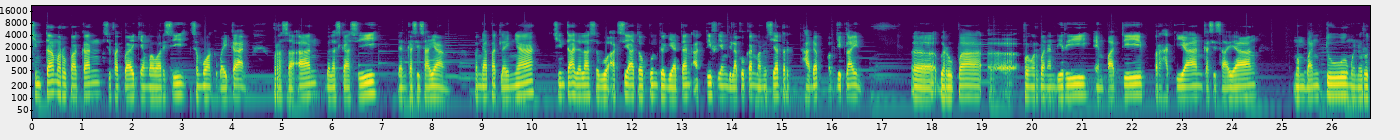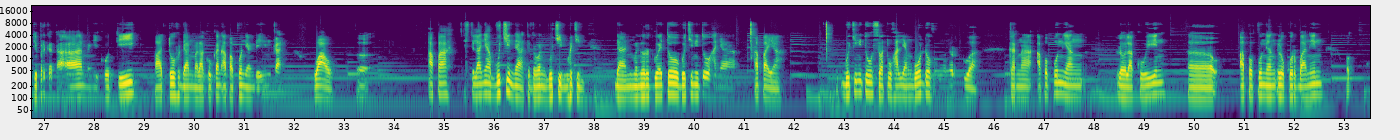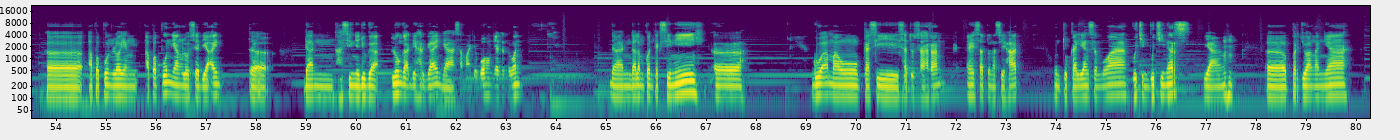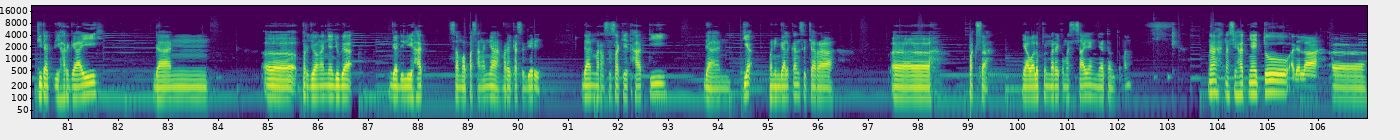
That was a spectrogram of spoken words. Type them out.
cinta merupakan sifat baik yang mewarisi semua kebaikan, perasaan, belas kasih, dan kasih sayang. Pendapat lainnya, Cinta adalah sebuah aksi ataupun kegiatan aktif yang dilakukan manusia terhadap objek lain, e, berupa e, pengorbanan diri, empati, perhatian, kasih sayang, membantu, menuruti perkataan, mengikuti, patuh, dan melakukan apa pun yang diinginkan. Wow, e, apa istilahnya bucin ya, teman-teman, bucin, bucin dan menurut gue itu bucin itu hanya apa ya bucin itu suatu hal yang bodoh menurut gue karena apa pun yang lo lakuin uh, apa pun yang lo korbanin uh, apa pun lo yang apa pun yang lo sediain uh, dan hasilnya juga lo nggak dihargain ya sama aja bohong ya teman-teman. Dan dalam konteks ini uh, gua mau kasih satu saran eh satu nasihat untuk kalian semua bucin-buciners yang uh, perjuangannya tidak dihargai dan uh, perjuangannya juga gak dilihat sama pasangannya mereka sendiri. Dan merasa sakit hati dan ya meninggalkan secara uh, paksa. Ya walaupun mereka masih sayang ya teman-teman. Nah nasihatnya itu adalah uh,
